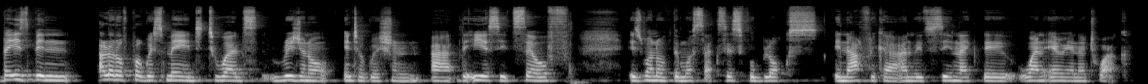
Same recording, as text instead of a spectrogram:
there's been a lot of progress made towards regional integration. Uh, the EAC itself is one of the most successful blocks in Africa, and we've seen like the one area network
